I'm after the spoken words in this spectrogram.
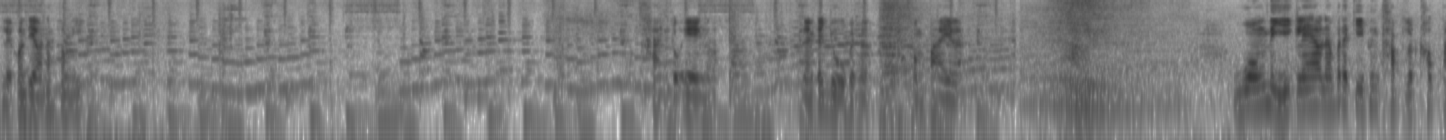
เหลือคนเดียวนะตรงนี้ ขังตัวเองเหรอ งั้นก็อยู่ไปเถอะ ผมไปละวงหนีอีกแล้วนะเมื่อกี้เพิ่งขับรถเข้าไป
